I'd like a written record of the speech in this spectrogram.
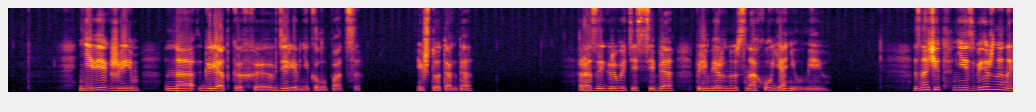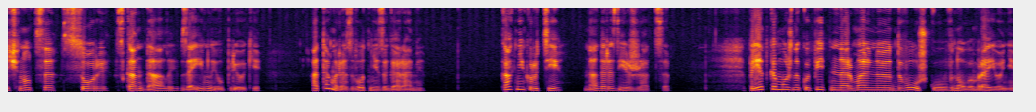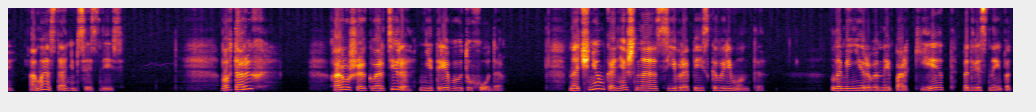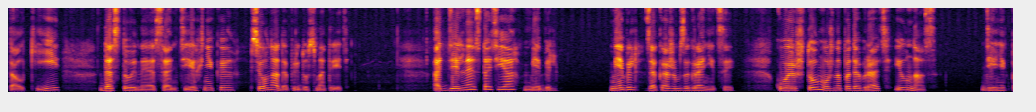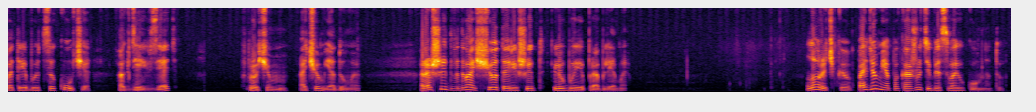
Не век же им на грядках э, в деревне колупаться. И что тогда? Разыгрывать из себя примерную сноху я не умею. Значит, неизбежно начнутся ссоры, скандалы, взаимные упреки. А там и развод не за горами. Как ни крути, надо разъезжаться. Предкам можно купить нормальную двушку в новом районе, а мы останемся здесь. Во-вторых, хорошая квартира не требует ухода. Начнем, конечно, с европейского ремонта. Ламинированный паркет, подвесные потолки, достойная сантехника — все надо предусмотреть. Отдельная статья — мебель. Мебель закажем за границей. Кое-что можно подобрать и у нас. Денег потребуется куча, а где их взять? Впрочем, о чем я думаю? Рашид в два счета решит любые проблемы. «Лорочка, пойдем я покажу тебе свою комнату».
